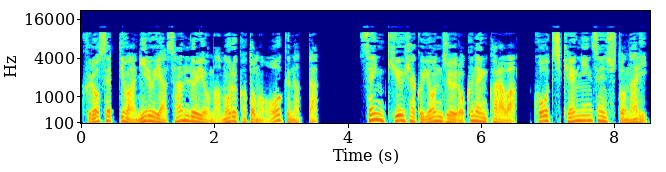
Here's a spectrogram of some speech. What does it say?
クロセッティは二塁や三塁を守ることも多くなった。1946年からは、コーチ兼任選手となり、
